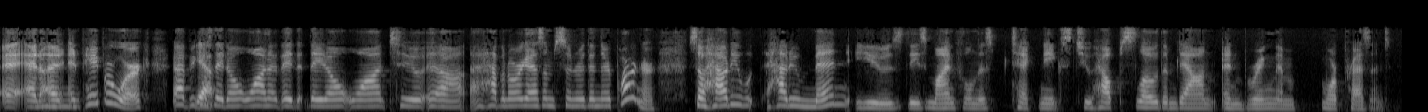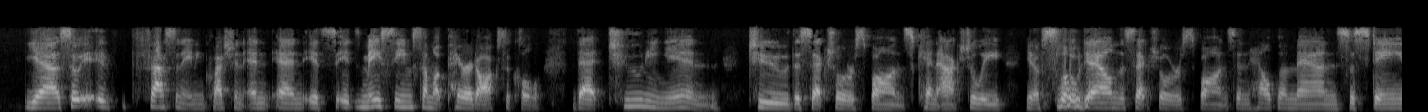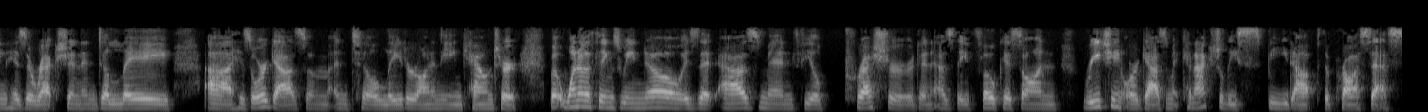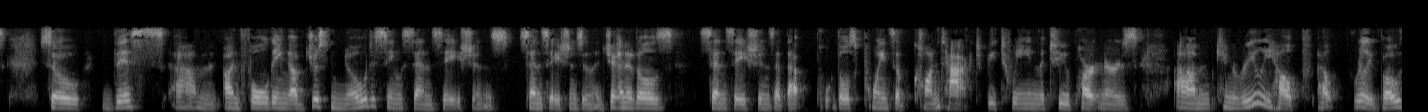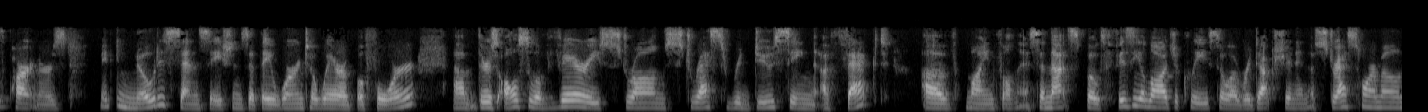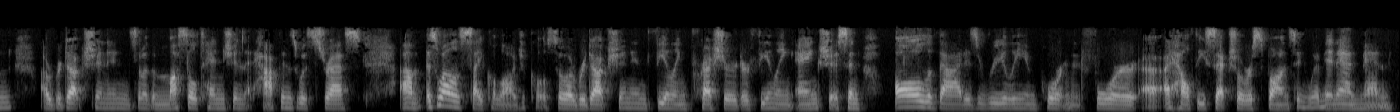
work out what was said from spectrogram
and, and and paperwork uh, because yeah. they don't want to they they don't want to uh, have an orgasm sooner than their partner. So how do how do men use these mindfulness techniques to help slow them down and bring them more present? Yeah, so it, fascinating question, and and it's it may seem somewhat paradoxical that tuning in to the sexual response can actually you know slow down the sexual response and help a man sustain his erection and delay uh, his orgasm until later on in the encounter. But one of the things we know is that as men feel pressured and as they focus on reaching orgasm it can actually speed up the process. So this um, unfolding of just noticing sensations sensations in the genitals sensations at that those points of contact between the two partners um, can really help help really both partners maybe notice sensations that they weren't aware of before. Um, there's also a very strong stress reducing effect of mindfulness. And that's both physiologically, so a reduction in the stress hormone, a reduction in some of the muscle tension that happens with stress, um, as well as psychological, so a reduction in feeling pressured or feeling anxious. And all of that is really important for a healthy sexual response in women and men.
